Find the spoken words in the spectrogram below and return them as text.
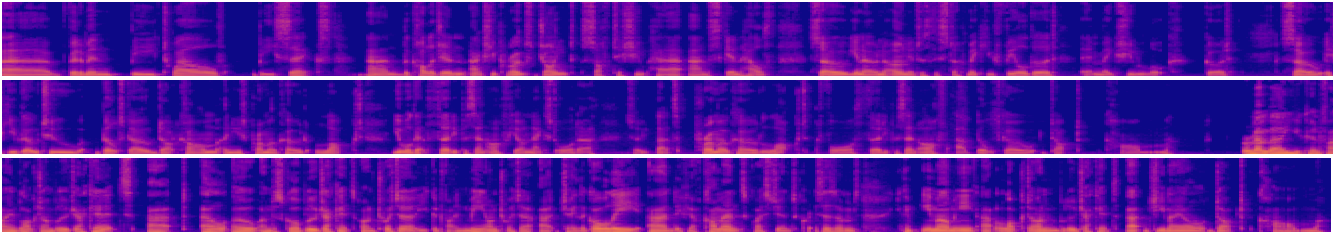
uh, vitamin B12, B6, and the collagen actually promotes joint, soft tissue, hair, and skin health. So, you know, not only does this stuff make you feel good, it makes you look good. So if you go to builtgo.com and use promo code LOCKED, you will get 30% off your next order. So that's promo code LOCKED for 30% off at builtgo.com. Remember, you can find Locked On Blue Jacket at LO underscore Blue Jacket on Twitter. You can find me on Twitter at Jay the Goalie. And if you have comments, questions, criticisms, you can email me at lockedonbluejacket at gmail.com.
